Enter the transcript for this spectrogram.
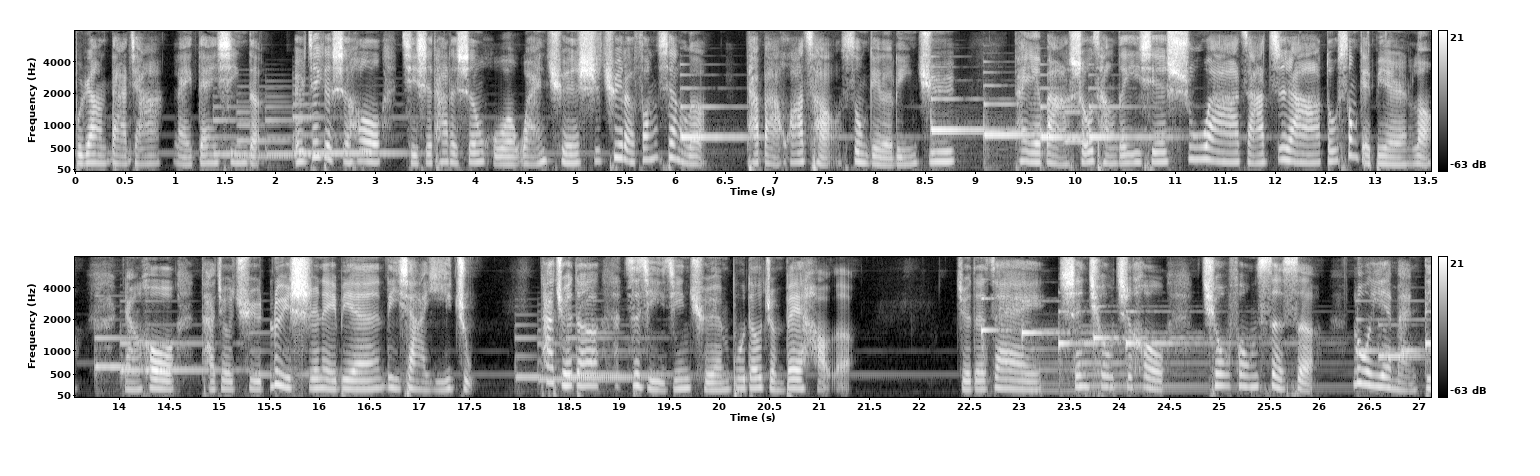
不让大家来担心的。而这个时候，其实他的生活完全失去了方向了。他把花草送给了邻居，他也把收藏的一些书啊、杂志啊都送给别人了。然后他就去律师那边立下遗嘱。他觉得自己已经全部都准备好了，觉得在深秋之后，秋风瑟瑟，落叶满地，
